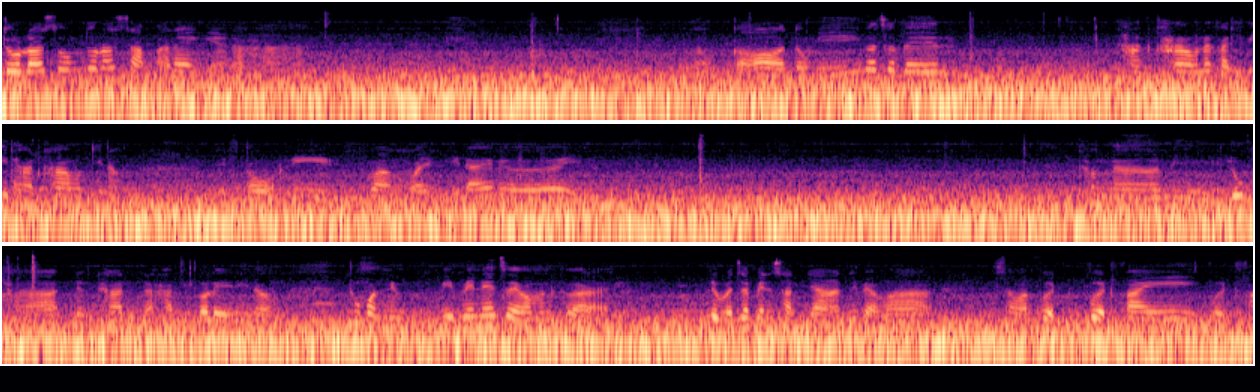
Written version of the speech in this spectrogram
โทรศัพท์โทรศัพท์อะไรอย่างเงี้ยนะคะ แล้วก็ตรงนี้ก็จะเป็นทานข้าวนะคะ ที่พี่ทานข้าวเมื่อกี้เนาะเป็นโต๊ะนี่วางมาอย่างนี้ได้เลย ข้างหน้ามีลูกค้าหนึ่งท่านนะคะพี่ก็เลยนี่เนาะทุกคนนี่บีไม่แน่ใจว่ามันคืออะไร หรือมันจะเป็นสัญญาณที่แบบว่าสามารถเปิดเปิดไฟเปิดไฟ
